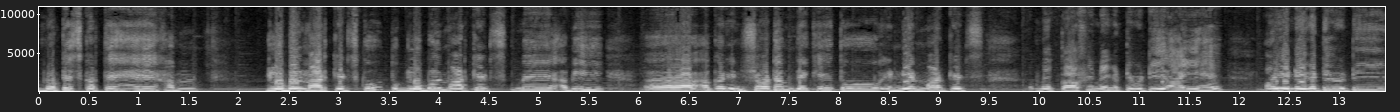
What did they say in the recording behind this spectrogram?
नोटिस करते हैं हम ग्लोबल मार्केट्स को। तो ग्लोबल मार्केट्स में अभी अगर इन शॉर्ट हम देखें तो इंडियन मार्केट्स में काफ़ी नेगेटिविटी आई है। और ये नेगेटिविटी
